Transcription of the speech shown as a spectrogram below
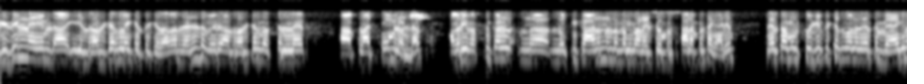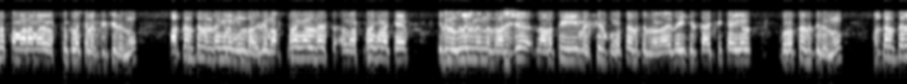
ജിതിനെയും ദാ ഈ ഡ്രഡ്ജറിലേക്ക് എത്തിച്ചത്. അവർ രണ്ടുപേരും ആ ഡ്രഡ്ജർ വെസലിലെ പ്ലാറ്റ്ഫോമിലുണ്ട്. അവർ ഈ വസ്തുക്കൾ നോക്കി കാണുന്നുണ്ടെന്നുള്ളതാണ് ഏറ്റവും പ്രധാനപ്പെട്ട കാര്യം. നേരത്തെ നമ്മൾ സൂചിപ്പിച്ചതുപോലെ നേരത്തെ ബാഗിന് സമാനമായ വസ്തുക്കളൊക്കെ ലഭിച്ചിരുന്നു. അത്തരത്തിൽ എന്തെങ്കിലും ഉണ്ടോ? ഇത് വസ്ത്രങ്ങളുടെ വസ്ത്രങ്ങളൊക്കെ ഇതിനുള്ളിൽ നിന്ന് ഡ്രഡ്ജ് നടത്തി ഈ മെഷീൻ പുറത്തെടുത്തിരുന്നു. അതായത് ഈ ഹിറ്റാച്ചി കൈകൾ പുറത്തെടുത്തിരുന്നു. അത്തരത്തിൽ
